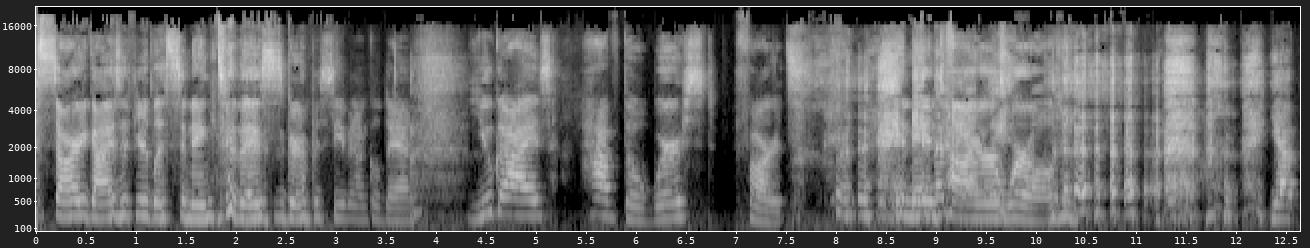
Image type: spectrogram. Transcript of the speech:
Sorry, guys, if you're listening to this, Grandpa Steve and Uncle Dan. You guys have the worst farts in the In the entire family. world. yep,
